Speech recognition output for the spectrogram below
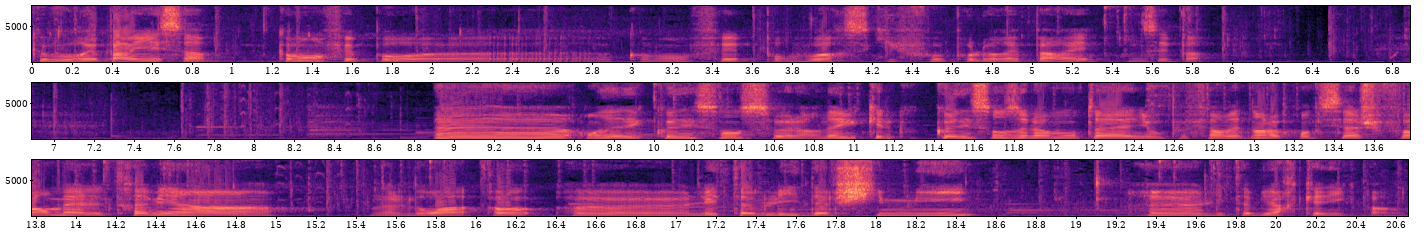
Que vous répariez ça. Comment on fait pour euh, comment on fait pour voir ce qu'il faut pour le réparer? Je ne sais pas. Euh, on a des connaissances, voilà, on a eu quelques connaissances de la montagne. On peut faire maintenant l'apprentissage formel. Très bien. On a le droit au euh, l'établi d'alchimie, Euh, l'établi arcanique, pardon.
